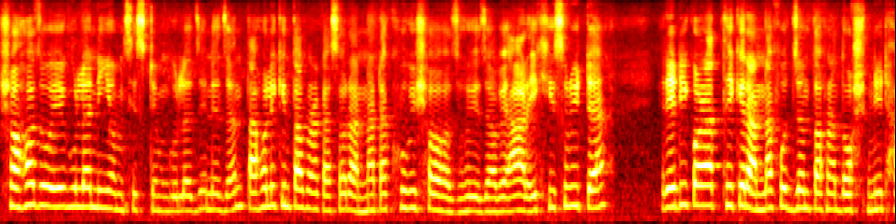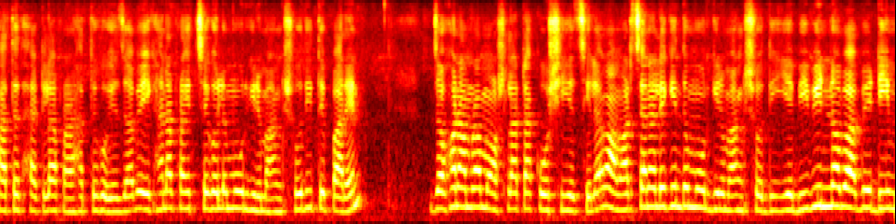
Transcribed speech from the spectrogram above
সহজ ওয়েগুলো নিয়ম সিস্টেমগুলো জেনে যান, তাহলে কিন্তু আপনার কাছেও রান্নাটা খুবই সহজ হয়ে যাবে। আর এই খিচুড়িটা রেডি করার থেকে রান্না পর্যন্ত আপনার দশ মিনিট হাতে থাকলে আপনার হাতে হয়ে যাবে। এখানে আপনার ইচ্ছে করলে মুরগির মাংস দিতে পারেন। যখন আমরা মশলাটা কষিয়েছিলাম, আমার চ্যানেলে কিন্তু মুরগির মাংস দিয়ে বিভিন্নভাবে ডিম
